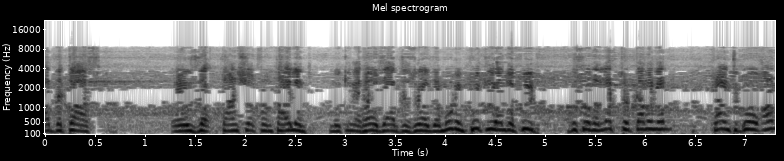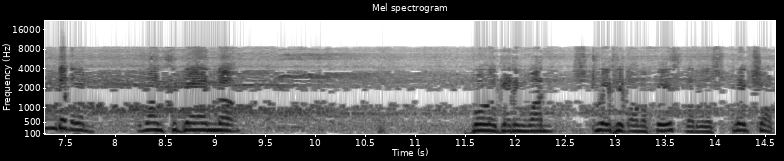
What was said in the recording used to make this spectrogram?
at the task is Tanshok from Thailand looking at her jabs as well. They're moving quickly on their feet. This was a left hook coming in, trying to go under the once again. Uh, Boro getting one straight hit on the face. That was a straight shot.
